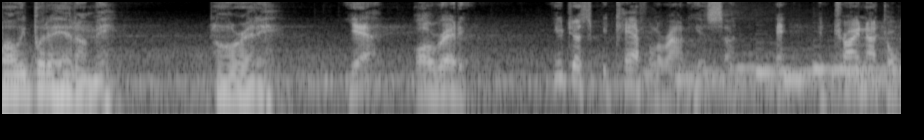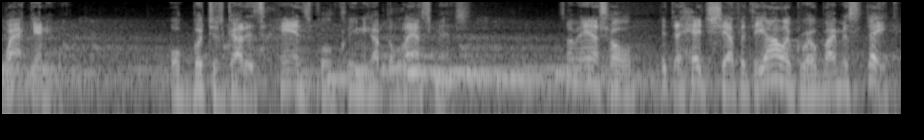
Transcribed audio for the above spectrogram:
Paulie put a hit on me. Already. Yeah, already. You just be careful around here, son. And, and try not to whack anyone. Old Butcher's got his hands full cleaning up the last mess. Some asshole hit the head chef at the Olive Grove by mistake.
